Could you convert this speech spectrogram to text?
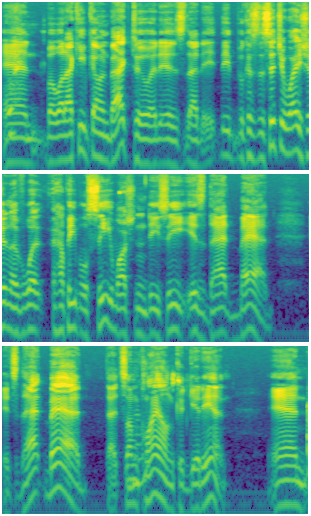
And but what I keep coming back to it is that it, it- because the situation of what how people see Washington D.C. is that bad, it's that bad that some clown could get in, and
